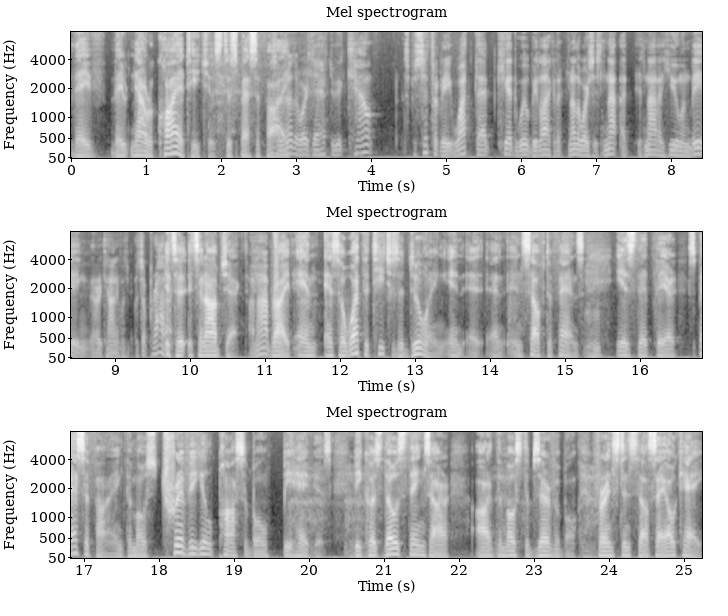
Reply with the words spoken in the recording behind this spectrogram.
they've they now require teachers to specify. So specify in other words, they have to account specifically what that kid will be like. In other words, it's not a, it's not a human being they're accounting for. It's a product. It's a it's an object. An object, right? And and so what the teachers are doing in in, in self defense Mm-hmm. is that they're specifying the most trivial possible behaviors Ah, because those things are are the most observable. For instance, they'll say, "Okay,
